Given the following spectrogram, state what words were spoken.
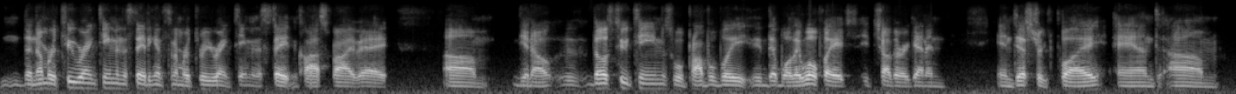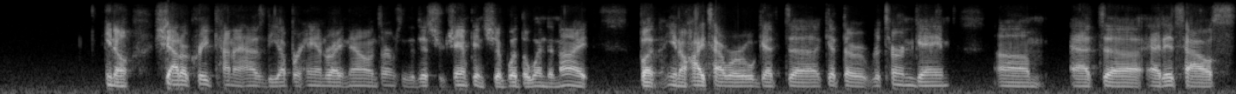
the number two ranked team in the state against the number three ranked team in the state in Class 5A. Um, you know, those two teams will probably well, they will play each other again in in district play, and um, you know, Shadow Creek kind of has the upper hand right now in terms of the district championship with the win tonight but you know Hightower will get uh, get the return game um, at uh, at its house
